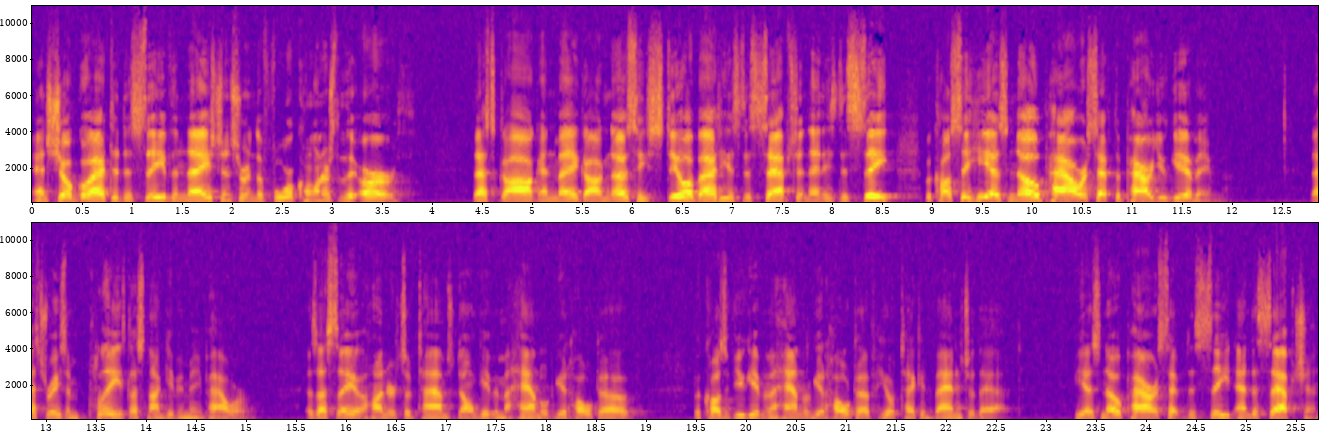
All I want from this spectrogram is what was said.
and shall go out to deceive the nations who are in the four corners of the earth. That's Gog and Magog. Notice he's still about his deception and his deceit because, see, he has no power except the power you give him. That's the reason, please, let's not give him any power. As I say hundreds of times, don't give him a handle to get hold of. Because if you give him a handle to get hold of, he'll take advantage of that. He has no power except deceit and deception.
